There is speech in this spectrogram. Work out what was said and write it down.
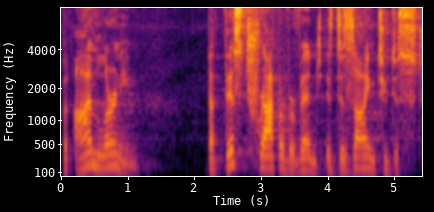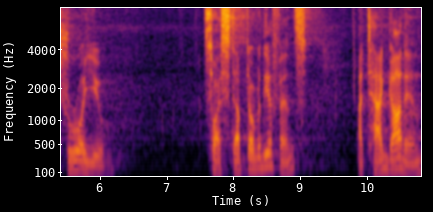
but I'm learning that this trap of revenge is designed to destroy you. So I stepped over the offense, I tagged God in,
